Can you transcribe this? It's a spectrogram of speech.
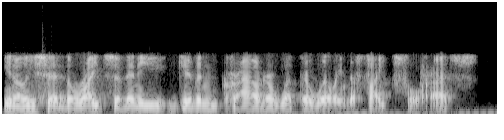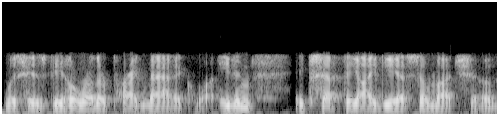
you know, he said the rights of any given crowd are what they're willing to fight for. That's was his view, a rather pragmatic one. He didn't accept the idea so much of,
